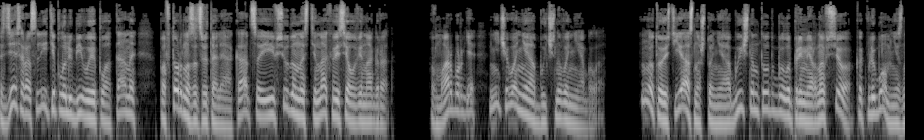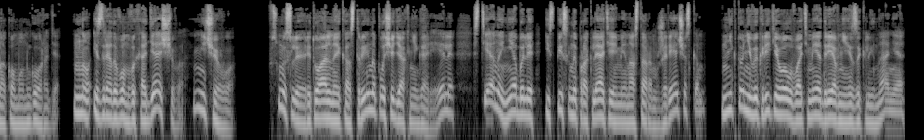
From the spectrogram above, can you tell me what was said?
Здесь росли теплолюбивые платаны, повторно зацветали акации, и всюду на стенах висел виноград. В Марбурге ничего необычного не было. Ну, то есть ясно, что необычным тут было примерно все, как в любом незнакомом городе. Но из ряда вон выходящего — ничего. В смысле, ритуальные костры на площадях не горели, стены не были исписаны проклятиями на старом жреческом, никто не выкрикивал во тьме древние заклинания,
